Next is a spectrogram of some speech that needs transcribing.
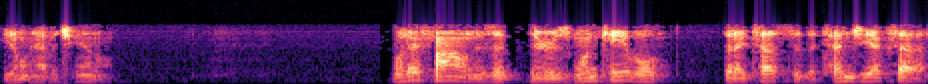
you don't have a channel. What I found is that there is one cable that I tested, the 10GXS.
